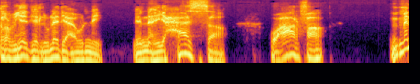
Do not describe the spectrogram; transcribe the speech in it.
التربيه ديال الاولاد يعاونني لأن هي حاسة وعارفة من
